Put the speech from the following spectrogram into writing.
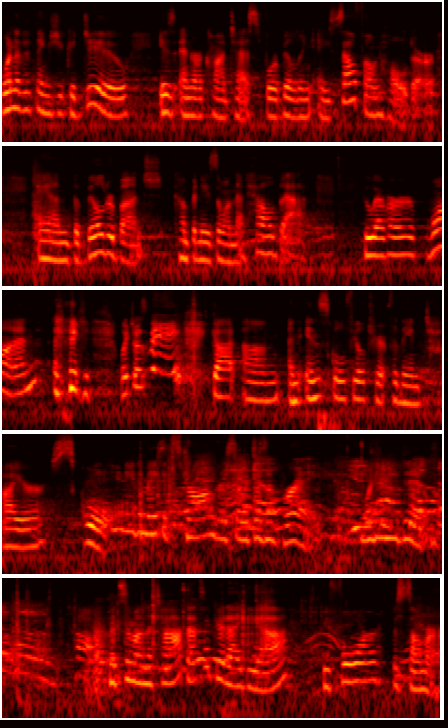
One of the things you could do is enter a contest for building a cell phone holder, and the Builder Bunch company is the one that held that. Whoever won, which was me, got um, an in-school field trip for the entire school. You need to make it stronger so it doesn't break. What do you do? Put some on the top? That's a good idea. Before the summer,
